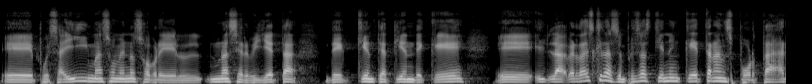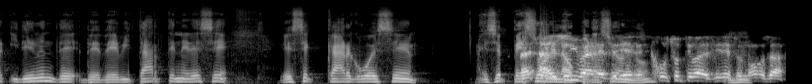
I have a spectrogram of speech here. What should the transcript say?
eh, pues ahí más o menos sobre una servilleta de quién te atiende qué. Eh, la verdad es que las empresas tienen que transportar y deben de, evitar tener ese, ese cargo, ese, ese peso en la operación. Justo te iba a decir eso, ¿no? O sea,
